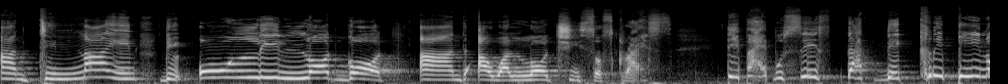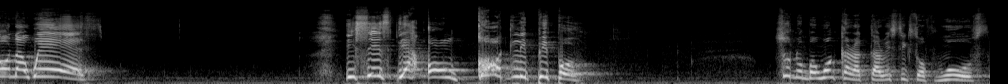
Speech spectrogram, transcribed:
and denying the only Lord God and our Lord Jesus Christ. The Bible says that they creep in unawares. It says they are ungodly people. So, number one characteristics of wolves,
